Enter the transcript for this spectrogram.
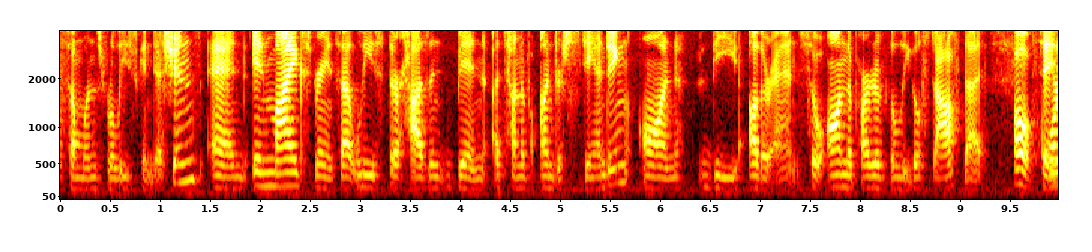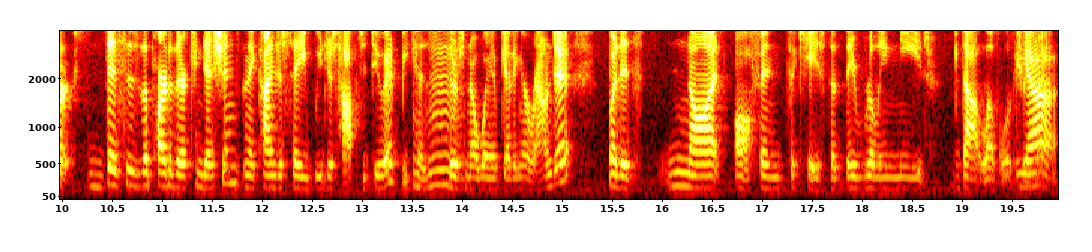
someone's release conditions and in my experience at least there hasn't been a ton of understanding on the other end so on the part of the legal staff that Oh, of say course. this is the part of their conditions and they kind of just say we just have to do it because Mhm. there's no way of getting around it but it's not often the case that they really need that level of treatment Yeah.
